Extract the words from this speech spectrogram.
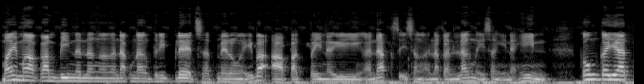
may mga kambing na nanganak ng triplets, at merong iba, apat pa yung nagiging anak sa isang anakan lang ng isang inahin. Kung kaya't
